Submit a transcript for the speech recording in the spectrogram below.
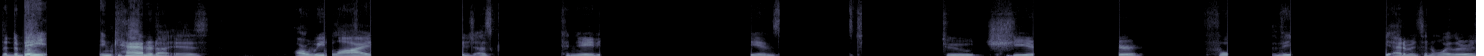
the debate in Canada is are we obliged as Canadians to cheer for the Edmonton Oilers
